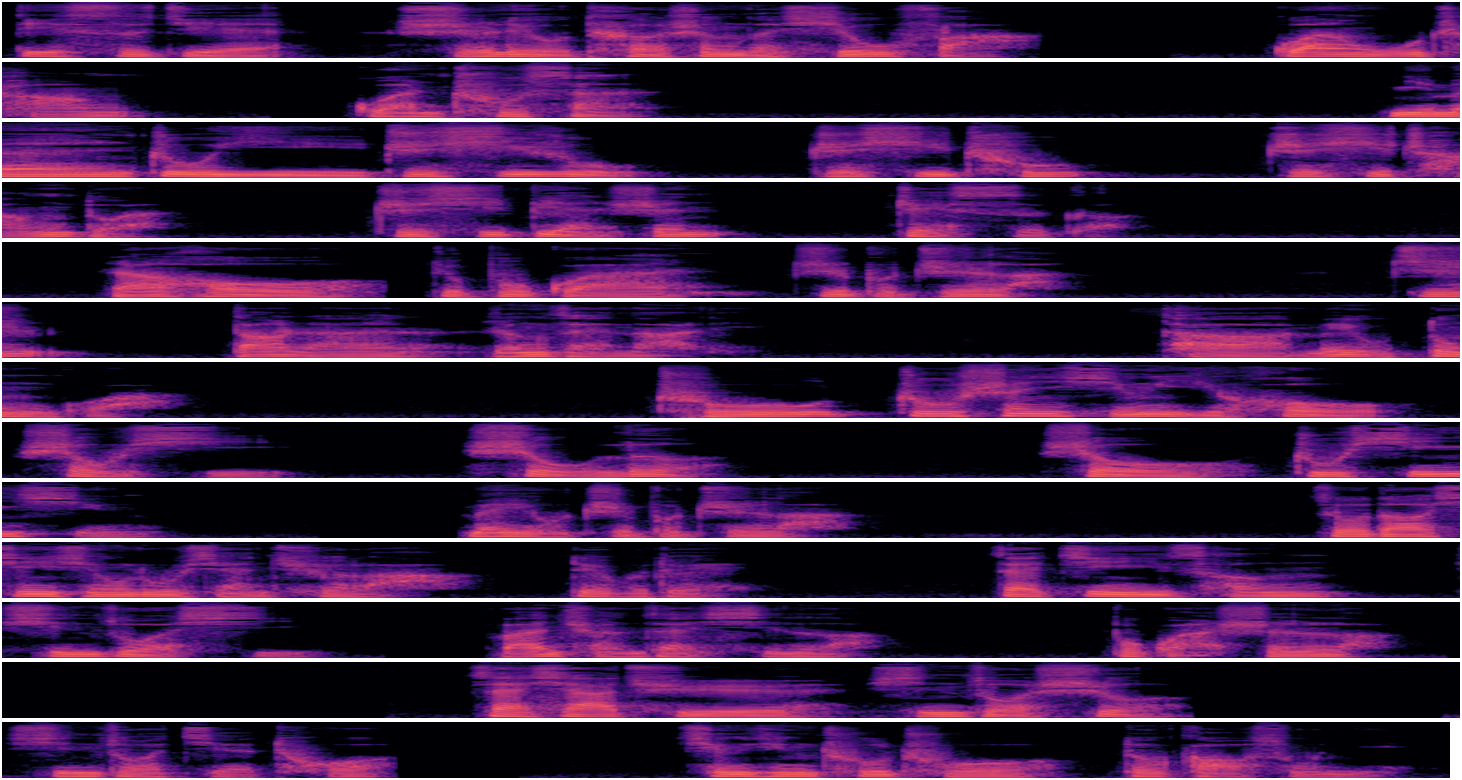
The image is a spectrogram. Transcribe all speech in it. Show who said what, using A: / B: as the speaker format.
A: 第四节十六特生的修法：观无常，观出散。你们注意知悉入，知悉出，知悉长短，知悉变身这四个，然后就不管知不知了。知当然仍在那里，它没有动过。除诸身形以后，受喜、受乐、受诸心行，没有知不知了。走到心行路线去了，对不对？再进一层，心作喜，完全在心了，不管身了。再下去，心作舍，心作解脱，清清楚楚都告诉你，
